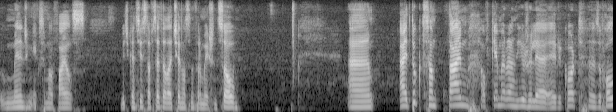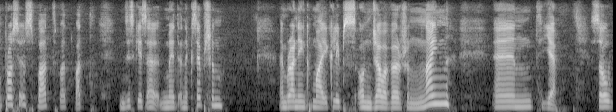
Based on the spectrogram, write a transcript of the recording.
managing XML files which consist of satellite channels information. So um, I took some time off camera. Usually I record uh, the whole process, but but but in this case I made an exception. I'm running my Eclipse on Java version 9 and yeah. So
